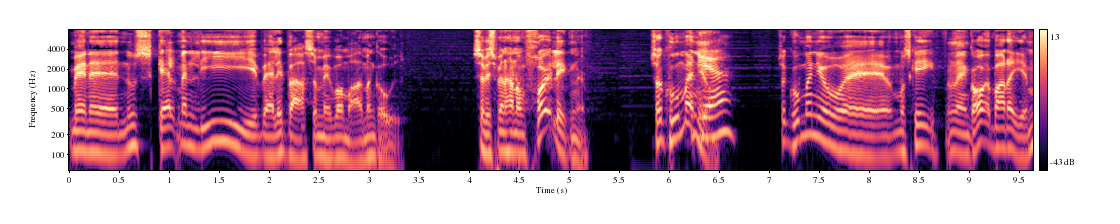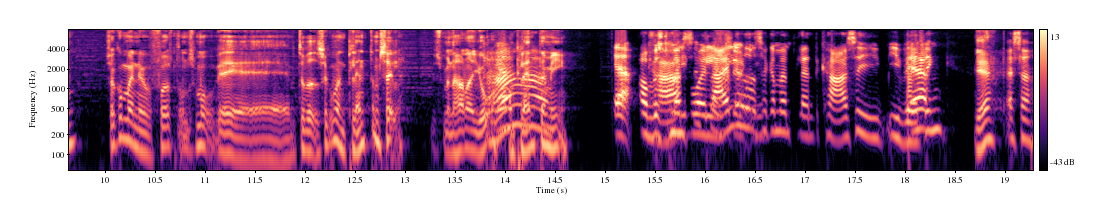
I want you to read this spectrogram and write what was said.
Men øh, nu skal man lige være lidt varsom med, hvor meget man går ud. Så hvis man har nogle frø liggende, så kunne man jo, Ja. så kunne man jo øh, måske, man går jo bare derhjemme, så kunne man jo få sådan nogle små, øh, du ved, så kunne man plante dem selv, hvis man har noget jord Ah. at plante dem i. Ja, og hvis Karse, man bor i for lejlighed, eksempel. så kan man plante karse i, i vand, Ja. ikke? Ja, Altså,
